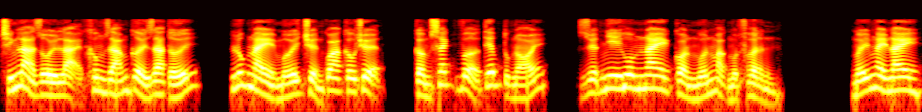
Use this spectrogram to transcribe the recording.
Chính là rồi lại không dám cười ra tới, lúc này mới chuyển qua câu chuyện, cầm sách vợ tiếp tục nói, Duyệt Nhi hôm nay còn muốn mặc một phần. Mấy ngày nay,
